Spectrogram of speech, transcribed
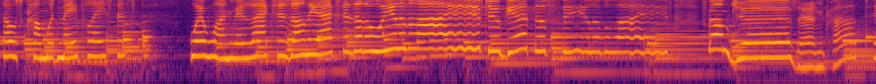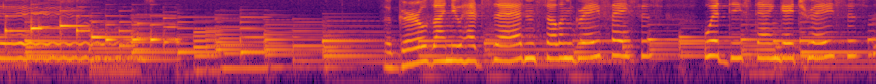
those come what may places, where one relaxes on the axis of the wheel of life to get the feel of life from jazz and cocktails. The girls I knew had sad and sullen gray faces with distingué traces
